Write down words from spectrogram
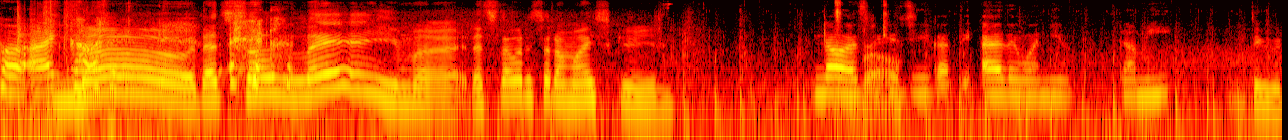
No, I got it. No, that's so lame. That's not what it said on my screen. No, it's Bro. because you got the other one, you dummy. Dude.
